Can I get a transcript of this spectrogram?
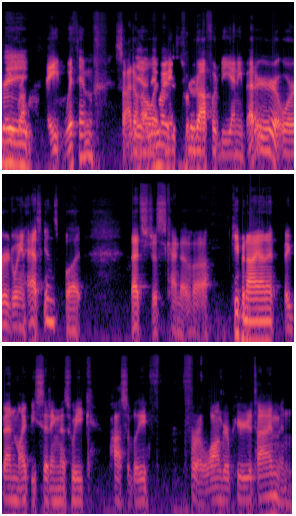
they, rough state with him. So I don't yeah, know if Rudolph would be any better or Dwayne Haskins, but that's just kind of uh, keep an eye on it. Big Ben might be sitting this week, possibly for a longer period of time, and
